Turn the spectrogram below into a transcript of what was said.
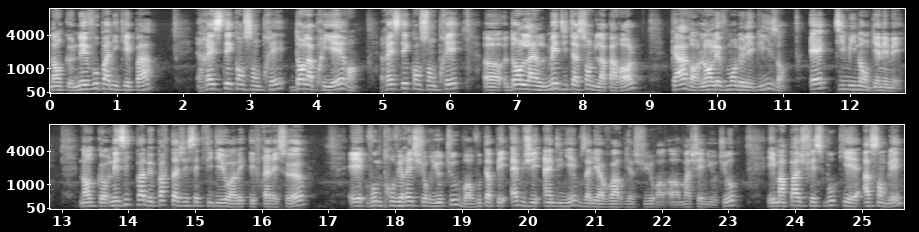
Donc, ne vous paniquez pas. Restez concentrés dans la prière. Restez concentrés euh, dans la méditation de la parole. Car l'enlèvement de l'église est imminent, bien aimé. Donc, euh, n'hésite pas de partager cette vidéo avec tes frères et sœurs. Et vous me trouverez sur YouTube, vous tapez MG Indigné, vous allez avoir bien sûr ma chaîne YouTube et ma page Facebook qui est Assemblée.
